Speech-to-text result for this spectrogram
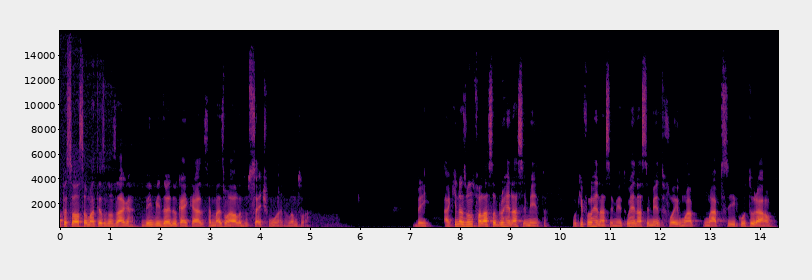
pessoal, sou Matheus Gonzaga, bem-vindo ao Educar em Casa, essa é mais uma aula do sétimo ano, vamos lá. Bem, aqui nós vamos falar sobre o Renascimento. O que foi o Renascimento? O Renascimento foi um, um ápice cultural,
